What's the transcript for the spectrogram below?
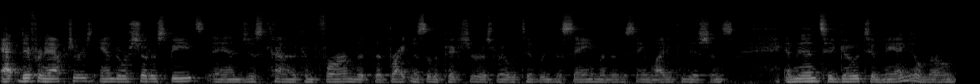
at different apertures and or shutter speeds and just kind of confirm that the brightness of the picture is relatively the same under the same lighting conditions. And then to go to manual mode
